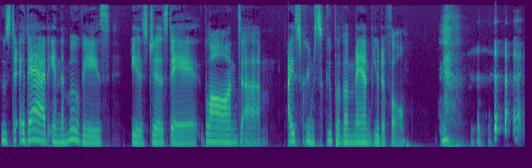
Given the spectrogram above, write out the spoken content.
who's a dad in the movies is just a blonde um, ice cream scoop of a man, beautiful.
